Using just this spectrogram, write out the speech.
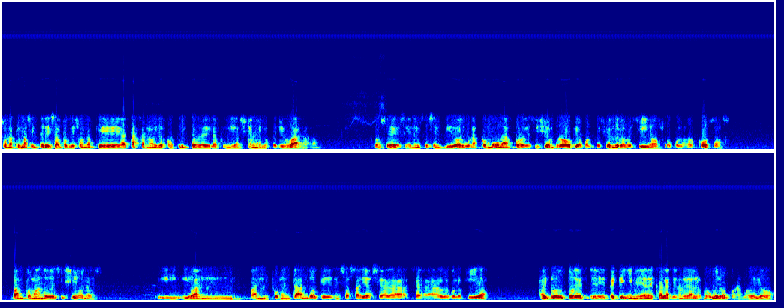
son las que más interesan porque son los que atajan hoy los conflictos de la fumigación en los periurbanos, ¿no? Entonces, en ese sentido, algunas comunas, por decisión propia, por presión de los vecinos o por las dos cosas, van tomando decisiones y, van fomentando que en esas áreas se haga, se haga agroecología. Hay productores de pequeña y mediana escala que no le dan los números con el modelo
